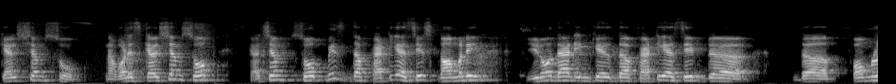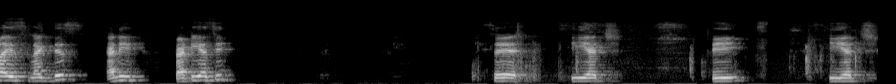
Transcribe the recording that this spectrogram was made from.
calcium soap. Now, what is calcium soap? Calcium soap means the fatty acids. Normally, you know that in case the fatty acid, uh, the formula is like this. Any fatty acid, say CH, C, CH,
